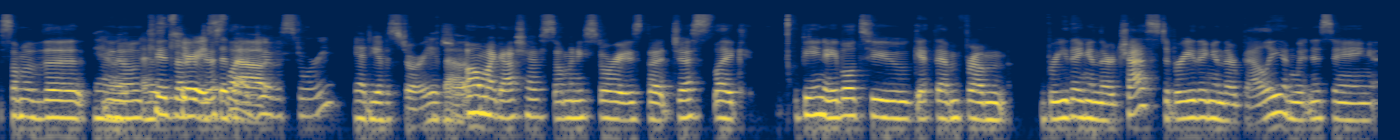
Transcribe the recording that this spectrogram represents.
some of the yeah, you know kids that are just about, like do you have a story yeah do you have a story about oh my gosh i have so many stories but just like being able to get them from breathing in their chest to breathing in their belly and witnessing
